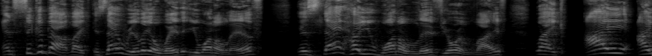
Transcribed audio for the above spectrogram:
and think about like, is that really a way that you wanna live? Is that how you wanna live your life? Like, I, I,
